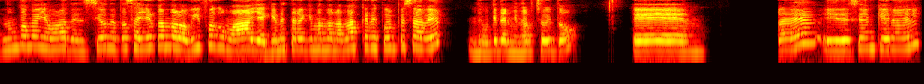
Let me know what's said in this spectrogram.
nunca me llamó la atención. Entonces ayer cuando lo vi fue como, ay, ¿a quién estará quemando la máscara? Después empecé a ver, después que terminó el show y todo. Eh, y decían que era él.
